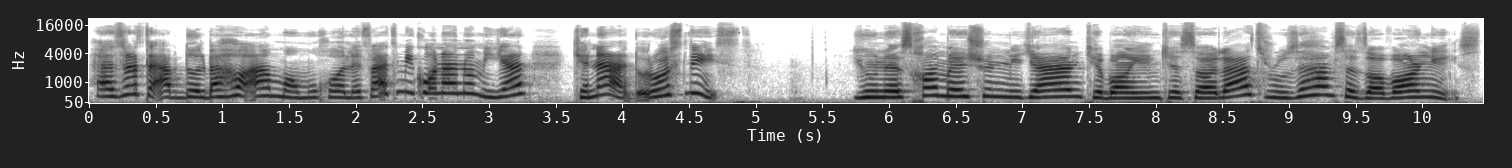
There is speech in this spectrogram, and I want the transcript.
حضرت عبدالبها اما مخالفت می‌کنن و میگن که نه درست نیست. یونس خان بهشون میگن که با این کسالت روزه هم سزاوار نیست.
